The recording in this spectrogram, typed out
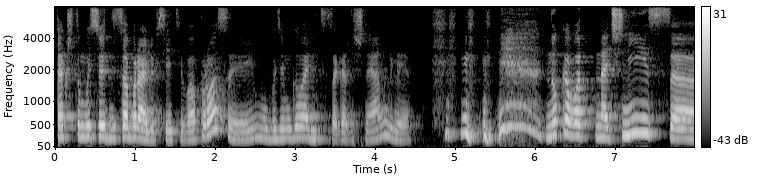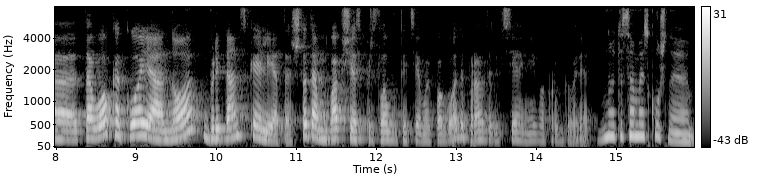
Так что мы сегодня собрали все эти вопросы, и мы будем говорить о загадочной Англии. Ну-ка вот начни с э, того, какое оно, британское лето. Что там вообще с пресловутой темой погоды? Правда ли все о ней вокруг говорят? Ну, это самая скучная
